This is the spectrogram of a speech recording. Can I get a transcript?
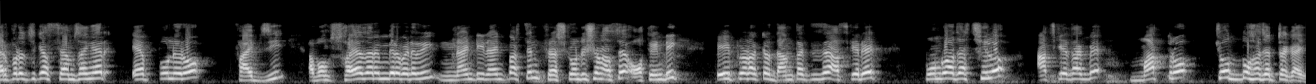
এরপর হচ্ছে স্যামসাং এর এফ পনেরো ফাইভ জি এবং ছয় হাজার এমবির battery ninety nine percent fresh condition আছে অথেন্টিক এই প্রোডাক্টের দাম থাকতেছে, আজকে রেট পনেরো হাজার ছিল, আজকে থাকবে মাত্র চোদ্দ হাজার টাকায়।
